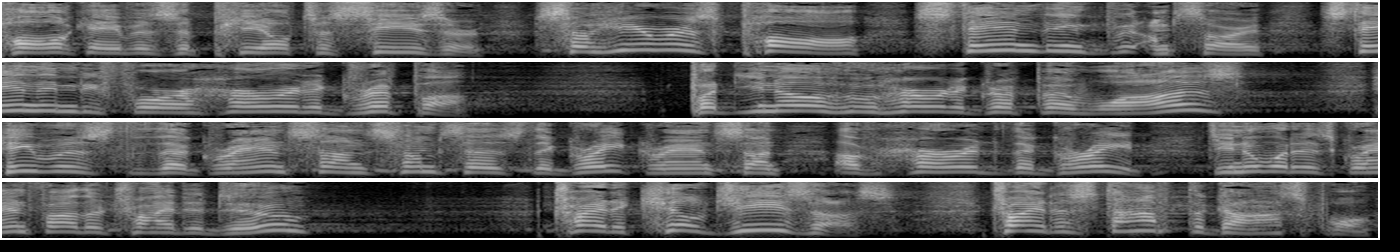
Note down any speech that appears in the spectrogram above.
Paul gave his appeal to Caesar. So here is Paul standing, I'm sorry, standing before Herod Agrippa. But you know who Herod Agrippa was? He was the grandson, some says the great grandson of Herod the Great. Do you know what his grandfather tried to do? Try to kill Jesus, trying to stop the gospel.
